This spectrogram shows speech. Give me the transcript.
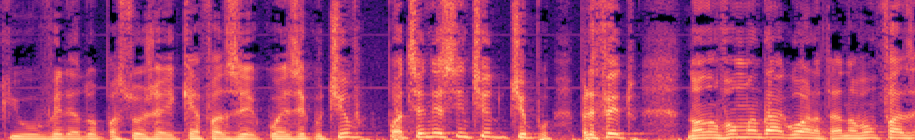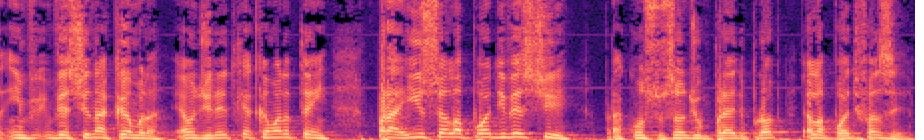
que o vereador pastor Jair quer fazer com o executivo pode ser nesse sentido, tipo, prefeito, nós não vamos mandar agora, tá? Nós vamos fazer, investir na Câmara, é um direito que a Câmara tem. Para isso ela pode investir, para a construção de um prédio próprio, ela pode fazer.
